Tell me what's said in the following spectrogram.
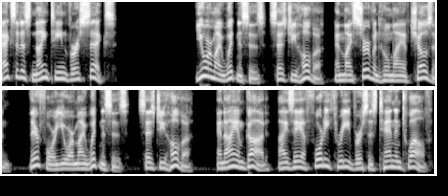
Exodus 19 verse 6 You are my witnesses, says Jehovah, and my servant whom I have chosen. Therefore you are my witnesses, says Jehovah, and I am God. Isaiah 43 verses 10 and 12.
